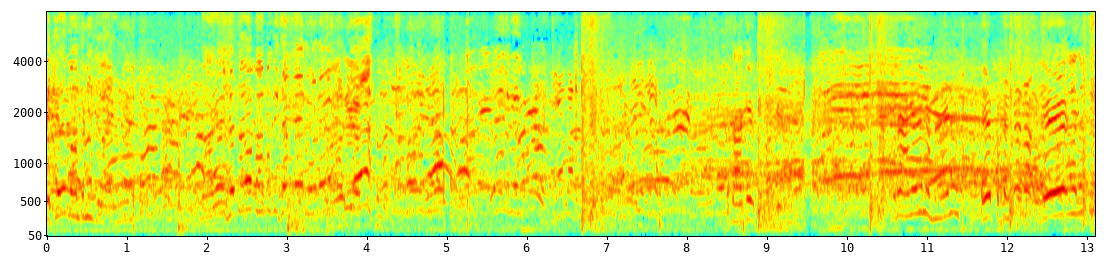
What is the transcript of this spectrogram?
ਇੱਥੇ ਬੰਬ ਨਹੀਂ ਚਲਾਇਆ ਨਾਲੇ ਛੱਡੋ ਬੰਬ ਕਿੱਥੇ ਗਏ ਥੋੜੇ ਪਟਾਕੇ। ਇਹ ਪਤੰਗਾ ਦਾ ਇਹ ਦੇਖ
